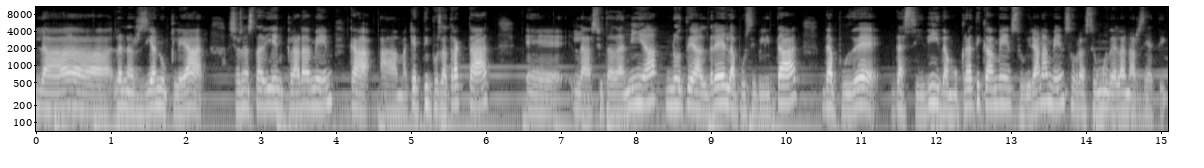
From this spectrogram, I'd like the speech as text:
l'energia nuclear. Això ens està dient clarament que amb aquest tipus de tractat eh, la ciutadania no té el dret, la possibilitat de poder decidir democràticament, sobiranament, sobre el seu model energètic.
